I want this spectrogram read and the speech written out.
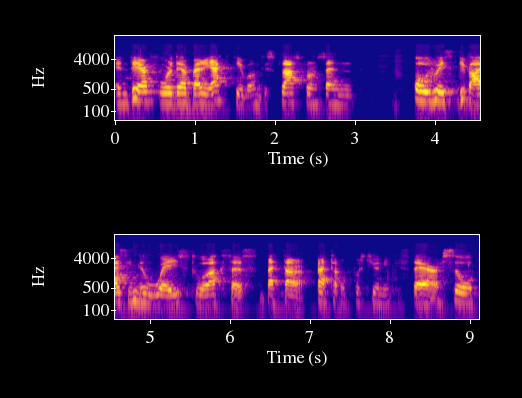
And therefore, they're very active on these platforms and always devising new ways to access better, better opportunities there. So,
